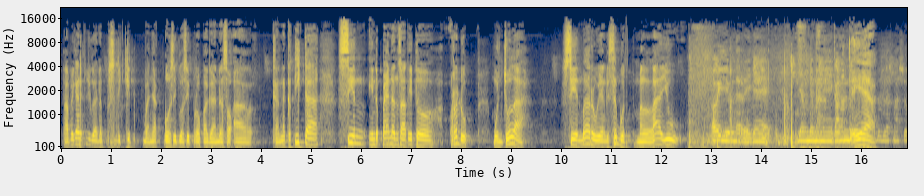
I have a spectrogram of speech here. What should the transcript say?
Tapi kan itu juga ada sedikit banyak gosip-gosip propaganda soal karena ketika scene independen saat itu redup, muncullah scene baru yang disebut Melayu. Oh iya benar ya kayak zaman zamannya kangen deh. Iya. 12 masuk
